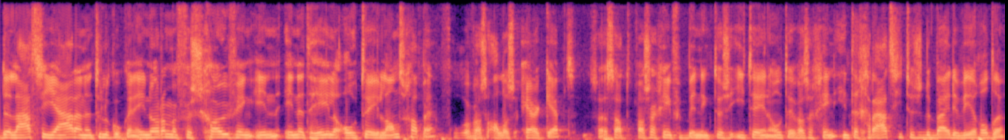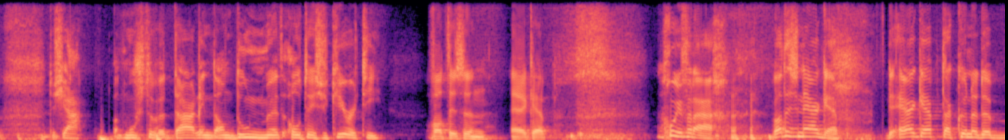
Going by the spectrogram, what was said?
de laatste jaren natuurlijk ook een enorme verschuiving in, in het hele OT-landschap. Vroeger was alles air-gapped. Dus zat, was er geen verbinding tussen IT en OT, was er geen integratie tussen de beide werelden. Dus ja, wat moesten we daarin dan doen met OT-security? Wat is een airgap? Goeie vraag. Wat is een airgap? De airgap, daar kunnen de,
